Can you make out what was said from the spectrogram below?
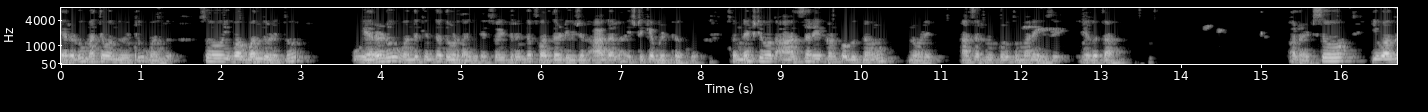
ಎರಡು, ಮತ್ತೆ ಒಂದು ಉಳಿತು ಒಂದು. ಸೊ ಇವಾಗ ಒಂದು ಉಳಿತು. ಎರಡು ಒಂದಕ್ಕಿಂತ ದೊಡ್ಡದಾಗಿದೆ. ಸೊ ಇದರಿಂದ ಫರ್ದರ್ ಡಿವಿಷನ್ ಆಗಲ್ಲ, ಇಷ್ಟಕ್ಕೆ ಬಿಡಬೇಕು. ಸೊ ನೆಕ್ಸ್ಟ್ ಇವಾಗ ಆನ್ಸರ್ ಹೇಗೆ ಕಂಡ್ಕೋಬೇಕು ನಾವು? ನೋಡಿ. ಆನ್ಸರ್ ಕಂಡ್ಕೊಳ್ಳೋದು ತುಂಬಾನೇ ಈಸಿ ಹೇಗೆ ಗೊತ್ತಾ? ಆಲ್ ರೈಟ್ ಸೊ ಇವಾಗ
